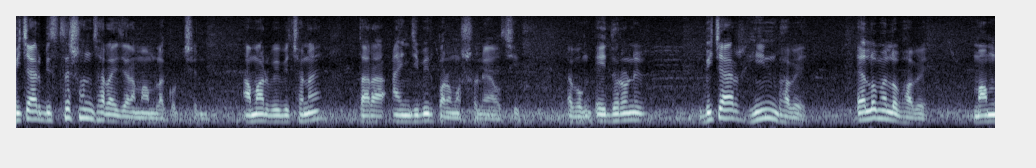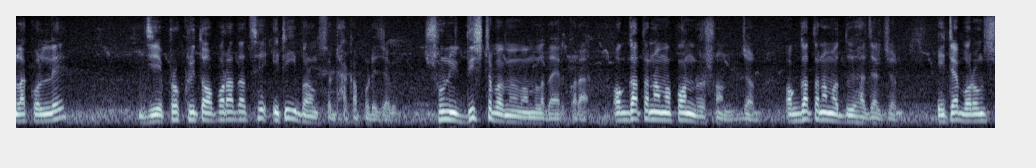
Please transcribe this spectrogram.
বিচার বিশ্লেষণ ছাড়াই যারা মামলা করছেন, আমার বিবেচনায় তারা আইনজীবীর পরামর্শ নেওয়া উচিত এবং এই ধরনের বিচারহীনভাবে, এলোমেলোভাবে মামলা করলে যে প্রকৃত অপরাধ আছে, এটাই বরংস ঢাকা পড়ে যাবে। সুনির্দিষ্টভাবে মামলা দায়ের করা, অজ্ঞাতনামা পনেরোশো জন, অজ্ঞাতনামা দুই হাজার জন, এটা বরংস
